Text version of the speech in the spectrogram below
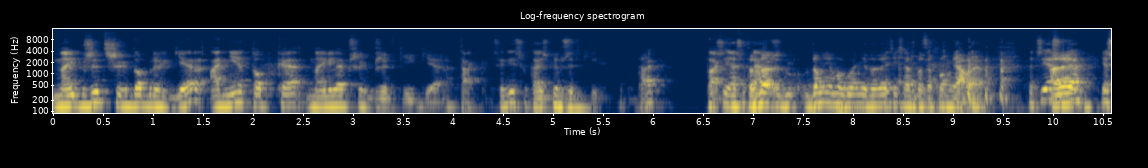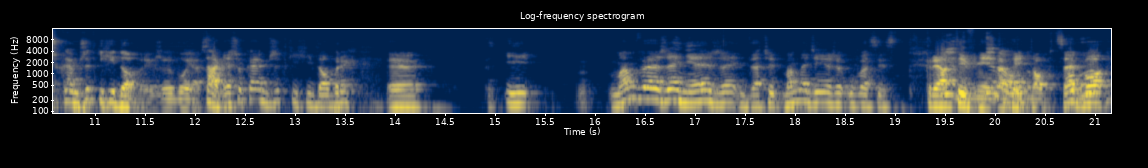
najbrzydszych dobrych gier, a nie topkę najlepszych brzydkich gier. Tak, czyli szukaliśmy brzydkich. Tak? Tak. Znaczy, ja To szukałem, do, do mnie mogło nie dolecieć albo zapomniałem. znaczy ja, ale- szukałem, ja szukałem brzydkich i dobrych, żeby było jasne. Tak, ja szukałem brzydkich i dobrych yy, i mam wrażenie, że, znaczy mam nadzieję, że u was jest kreatywniej Nie- nie na tej no. topce, bo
